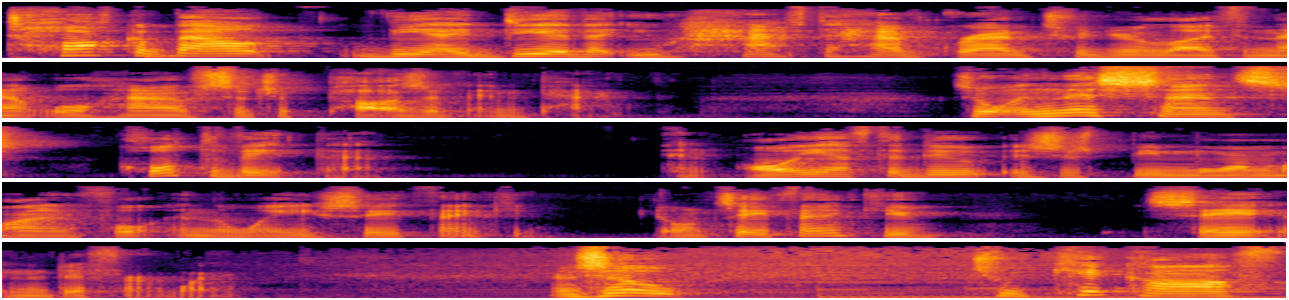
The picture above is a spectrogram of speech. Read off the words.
talk about the idea that you have to have gratitude in your life and that will have such a positive impact. So in this sense, cultivate that. And all you have to do is just be more mindful in the way you say thank you. Don't say thank you, say it in a different way. And so to kick off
